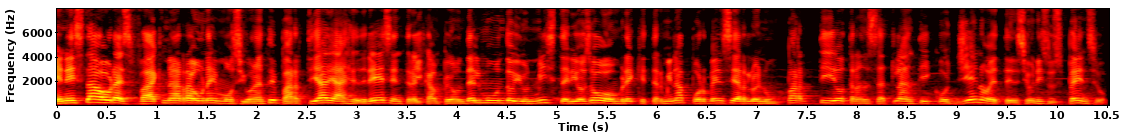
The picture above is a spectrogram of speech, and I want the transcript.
En esta obra Zweig narra una emocionante partida de ajedrez entre el campeón del mundo y un misterioso hombre que termina por vencerlo en un partido transatlántico lleno de tensión y suspenso.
